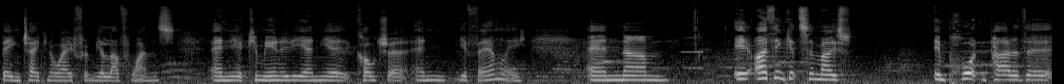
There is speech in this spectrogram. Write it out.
being taken away from your loved ones and your community and your culture and your family. And um, it, I think it's the most important part of the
